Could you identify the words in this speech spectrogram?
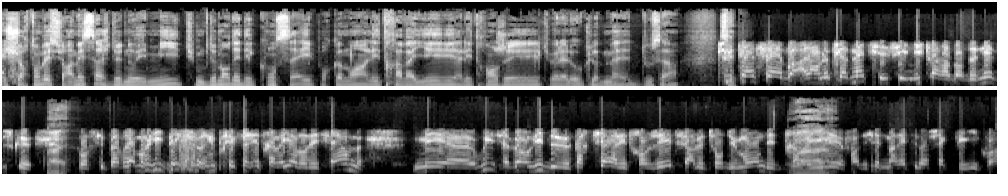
je suis retombé sur un message de Noémie. Tu me demandais des conseils pour comment aller travailler à l'étranger. Tu veux aller au club Med, tout ça. Tout à fait. Bon, alors le Club Med, c'est c'est une histoire abandonnée parce que Ouais. bon, c'est pas vraiment l'idée. J'aurais préféré travailler dans des fermes, mais euh, oui, j'avais envie de partir à l'étranger, de faire le tour du monde et de travailler, enfin d'essayer de m'arrêter dans chaque pays, quoi.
